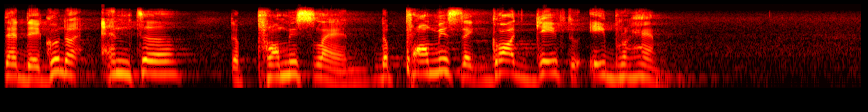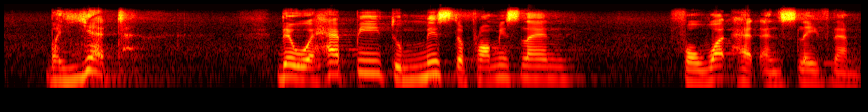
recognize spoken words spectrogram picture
that they're going to enter the promised land, the promise that God gave to Abraham. But yet, they were happy to miss the promised land for what had enslaved them.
